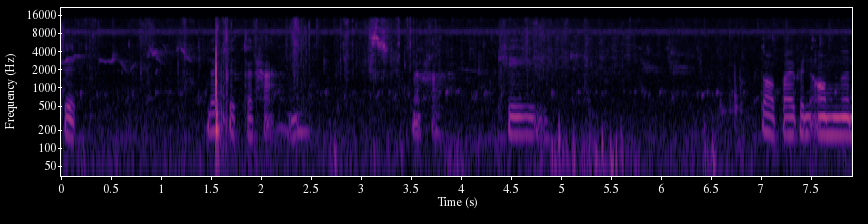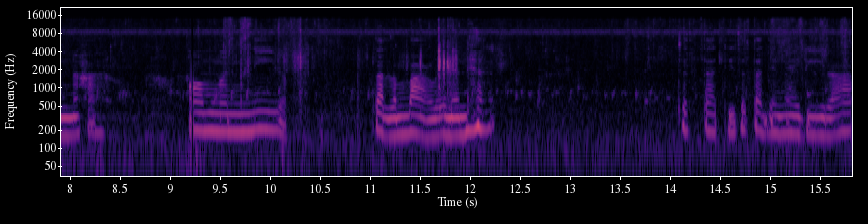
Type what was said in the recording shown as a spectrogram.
เจ็ดได้เจ็ดกระถางนะคะโอเค ต่อไปเป็นออมเงินนะคะ ออมเงินนี่แบบตัดลำบากเลยนะเนี่ยจะตัดดีจะตัดยังไงดีเล่า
